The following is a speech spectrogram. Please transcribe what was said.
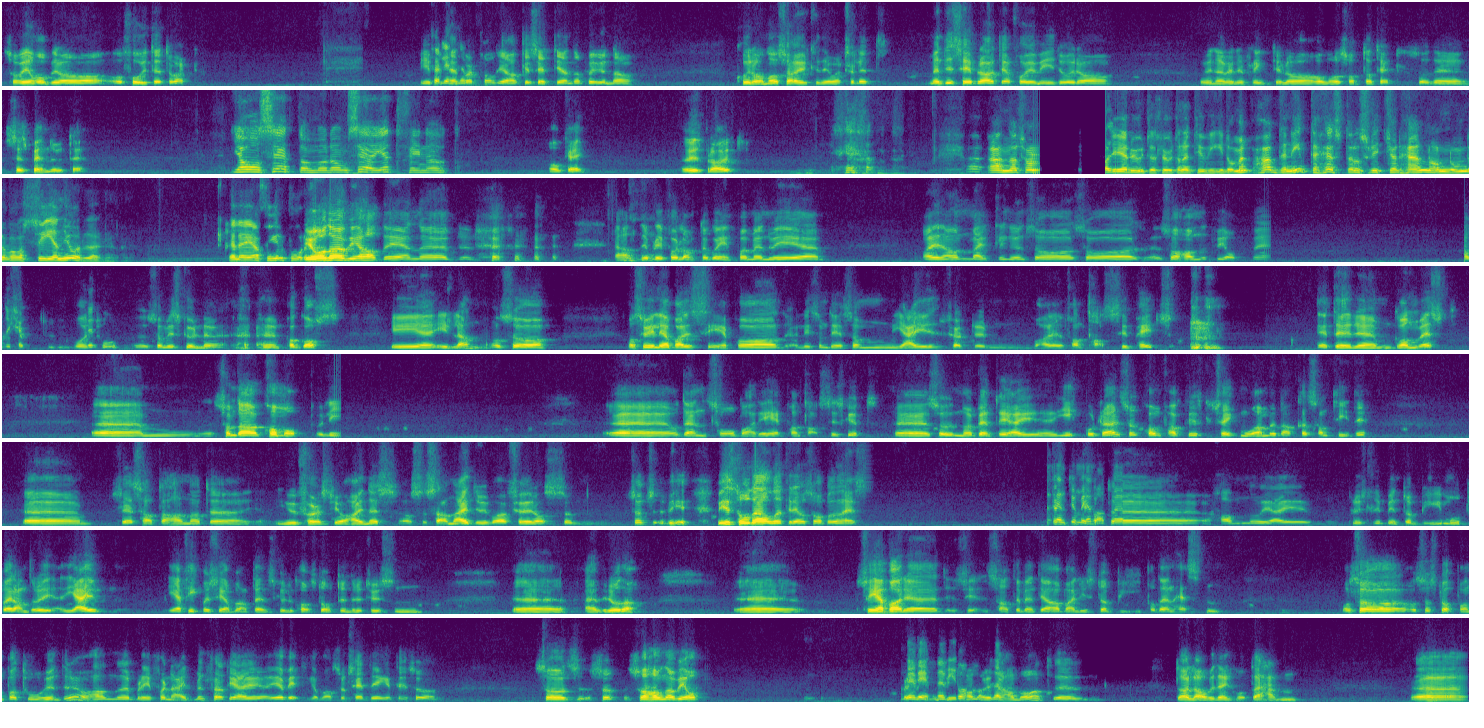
som vi hoppas att, att få ut efter vart. I hvert fall. Jag har inte sett igen på grund av corona så har inte det varit så lätt. Men det ser bra ut. Jag får ju videor och og hun er veldig flink til å holde oss oppdatert. Så det ser spennende ut, det. Jag har sett dem och de ser jättefina ut. Okej. Okay. Det ser bra ut. Annars har ni er uteslutande till video. Men hade ni inte hästar hos Richard Hannon om det var senior? Där? Eller är jag fel på det? Jo då, vi hade en... Eh, ja, det blir för långt att gå in på, men vi eh, av en eller annen merkelig grunn så, så, så havnet vi opp med Vi hadde kjøpt våre to som vi skulle på Goss i Irland. Og så, og så ville jeg bare se på liksom det som jeg følte var en fantastisk page etter um, Gone West. Um, som da kom opp like Uh, og den så bare helt fantastisk ut. Uh, så når Bente og jeg gikk bort der, så kom faktisk Sheikh Mohammed akkurat samtidig. Uh, så jeg sa til han at eh, You first, your highness. Og så sa han nei, du var før oss. Så, så vi, vi sto der alle tre og så på den hesten. At han og jeg plutselig begynte å by mot hverandre. Jeg, jeg fikk beskjed om at den skulle koste 800 000 euro. da. Eh, så jeg bare sa til Bente jeg har bare lyst til å by på den hesten. Og så, og så stoppa han på 200, og han ble fornærmet. For at jeg, jeg vet ikke hva som skjedde egentlig. Så, så, så, så havna vi opp. Han òg, eh, da la vi den gå til handen. Uh,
